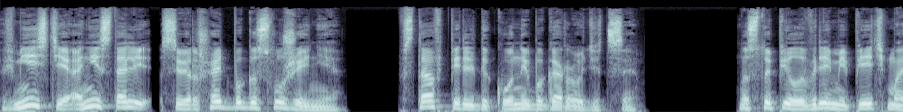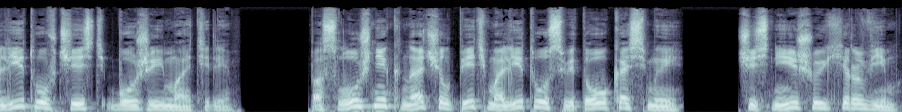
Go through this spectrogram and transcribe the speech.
Вместе они стали совершать богослужение, встав перед иконой Богородицы. Наступило время петь молитву в честь Божией Матери. Послушник начал петь молитву святого Косьмы, честнейшую Херувим.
